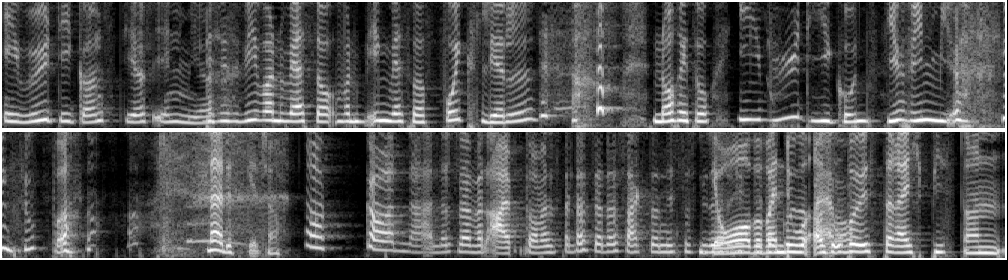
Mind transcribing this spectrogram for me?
Ich will die ganz tief in mir. Das ist wie wenn, wer sagt, wenn irgendwer so ein Volksliedl nachher so, ich will die ganz tief in mir. Das klingt super. Nein, das geht schon. Oh Gott, nein, das wäre mein Albtraum. Also Wenn das ja da sagt, dann ist das wieder Ja, so. ist aber das wenn du aus. Oberösterreich bist, dann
